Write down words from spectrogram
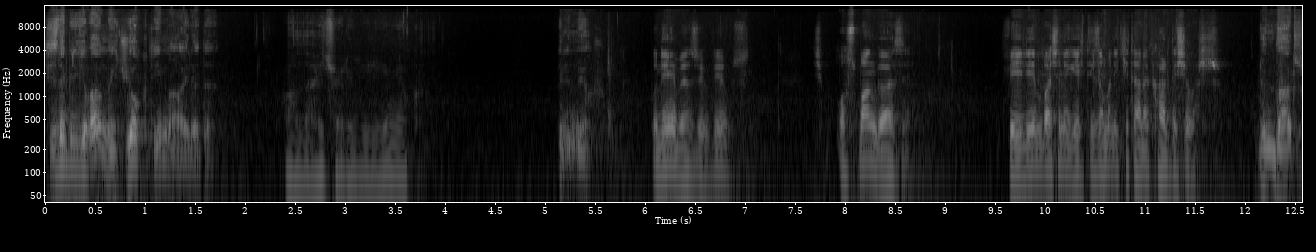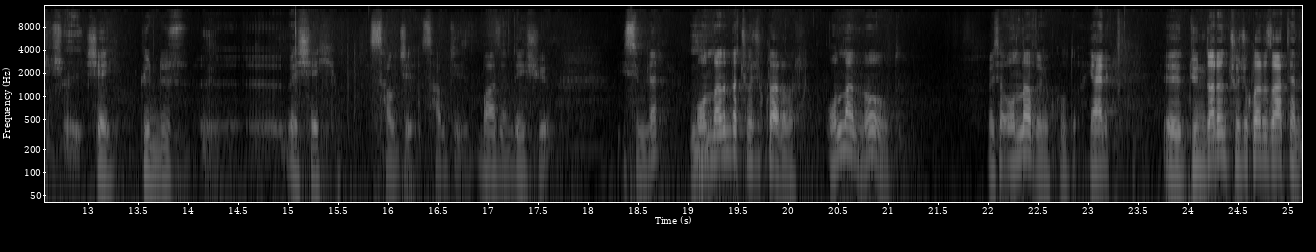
Sizde bilgi var mı hiç? Yok değil mi ailede? Vallahi hiç öyle bir bilgim yok. Bilmiyor. Bu neye benziyor biliyor musun? Şimdi Osman Gazi beyliğin başına geçtiği zaman iki tane kardeşi var. Dündar şey. Şey, Gündüz e, ve şey, savcı, savcı bazen değişiyor isimler. Onların da çocukları var. Onlar ne oldu? Mesela onlar da yok oldu. Yani e, Dündar'ın çocukları zaten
